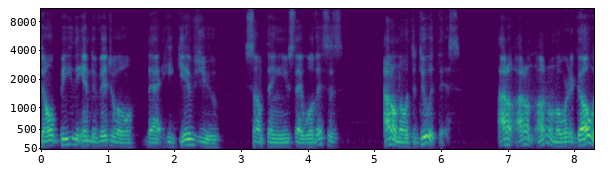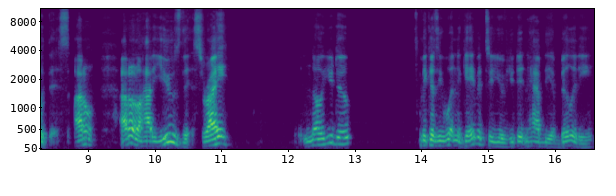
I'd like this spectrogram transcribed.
Don't be the individual that he gives you something you say, well, this is, I don't know what to do with this. I don't, I don't, I don't know where to go with this. I don't, I don't know how to use this, right? No, you do. Because he wouldn't have gave it to you if you didn't have the ability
